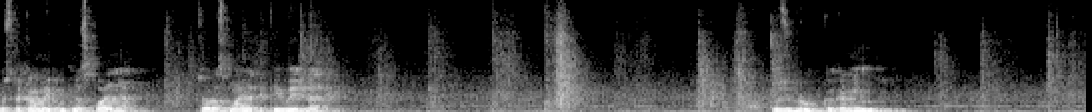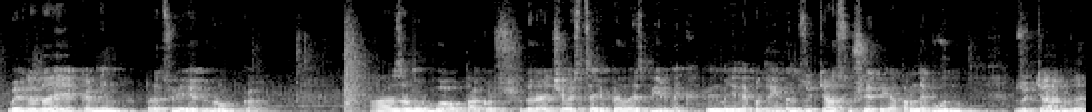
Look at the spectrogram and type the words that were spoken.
Ось така майбутня спальня. Зараз має такий вигляд. Ось грубка камін. Виглядає як камін, працює як грубка. Замурував також, до речі, ось цей пилезбірник. Він мені не потрібен, взуття сушити я там не буду. Взуття буде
